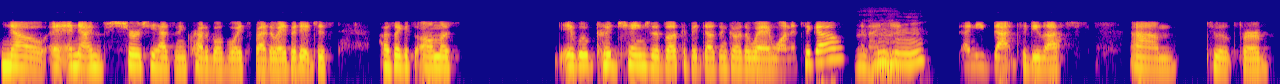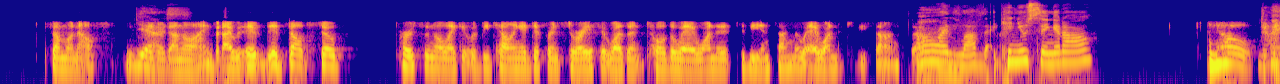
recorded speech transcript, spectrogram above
no, and I'm sure she has an incredible voice, by the way, but it just, I was like, it's almost, it will, could change the book if it doesn't go the way I want it to go, and I need Mhm. I need that to be left um, to for someone else Yes. later down the line. But I, it, it felt so personal, like it would be telling a different story if it wasn't told the way I wanted it to be and sung the way I wanted it to be sung. So. Oh, I love that. Can you sing it all? No, God,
